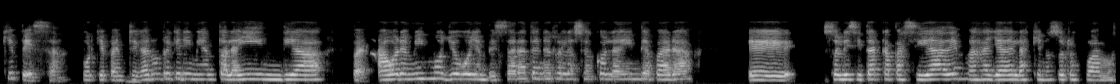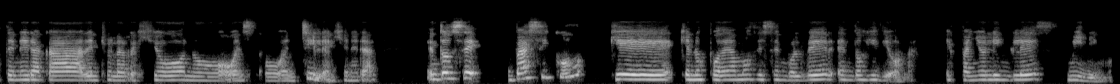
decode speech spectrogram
que pesa, porque para entregar un requerimiento a la India, ahora mismo yo voy a empezar a tener relación con la India para eh, solicitar capacidades más allá de las que nosotros podamos tener acá dentro de la región o, en, Chile en general. Entonces, básico que, nos podamos desenvolver en dos idiomas, español e inglés mínimo.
